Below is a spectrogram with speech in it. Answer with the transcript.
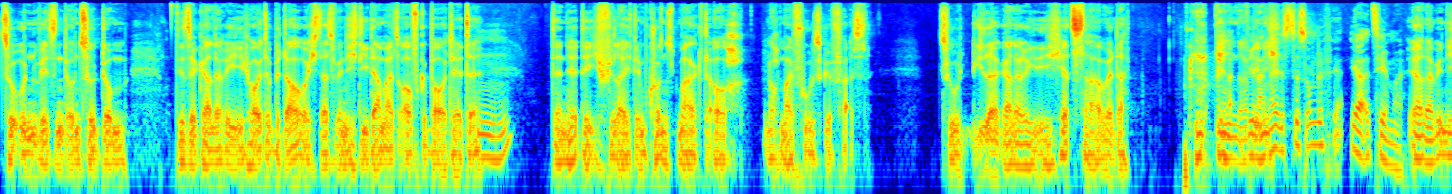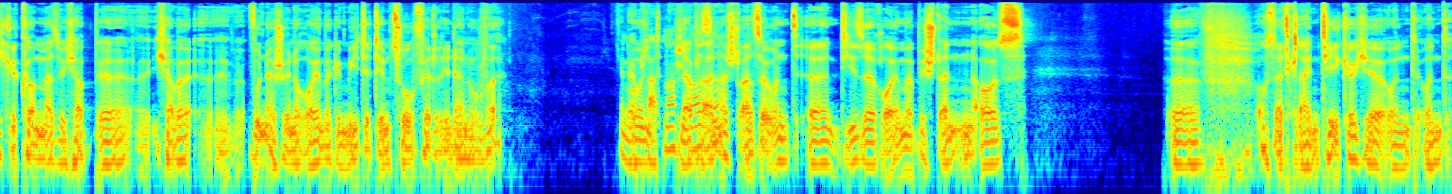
zu unwissend und zu dumm, diese Galerie. Heute bedauere ich das, wenn ich die damals aufgebaut hätte, mhm. dann hätte ich vielleicht im Kunstmarkt auch nochmal Fuß gefasst. Zu dieser Galerie, die ich jetzt habe, da, Wie, da wie lange ich, ist das ungefähr? Ja, erzähl mal. ja, da bin ich gekommen. Also ich habe, äh, ich habe äh, wunderschöne Räume gemietet im Zooviertel in Hannover. In der und Plattner In der Straße? Plattnerstraße. Und äh, diese Räume bestanden aus, äh, aus einer kleinen Teeküche und, und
